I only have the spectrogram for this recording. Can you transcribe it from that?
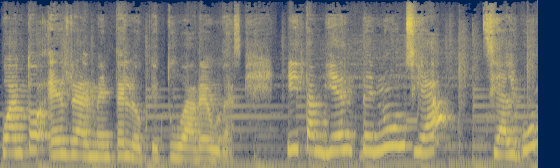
cuánto es realmente lo que tú adeudas. Y también denuncia si algún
